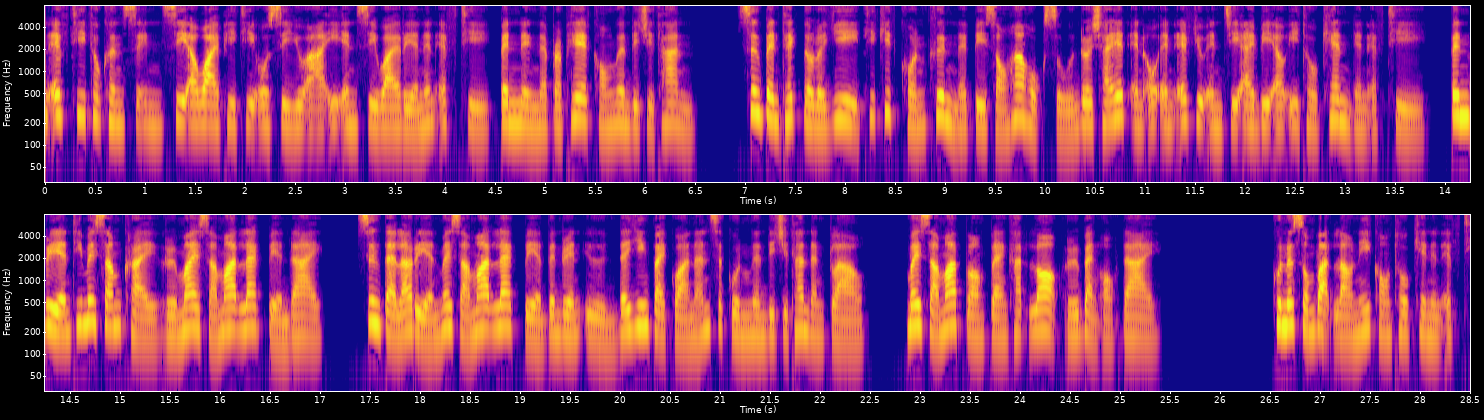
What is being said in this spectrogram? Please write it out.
NFT Token Sin CRYPTOCURENCY เหรียญ NFT เป็นหนึ่งในประเภทของเงินดิจิทัล ซึ่งเป็นเทคโนโลยีที่คิดค้นขึ้นในปี 2560 โดยใช้ NONFUNGIBLE Token NFT เป็นเหรียญที่ไม่ซ้ำใครหรือไม่สามารถแลกเปลี่ยนได้ ซึ่งแต่ละเหรียญไม่สามารถแลกเปลี่ยนเป็นเหรียญอื่น ได้ยิ่งไปกว่านั้นสกุลเงินดิจิทัลดังกล่าว ไม่สามารถปลอมแปลงคัดลอกหรือแบ่งออกได้ คุณสมบัติเหล่านี้ของโทเค็น NFT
